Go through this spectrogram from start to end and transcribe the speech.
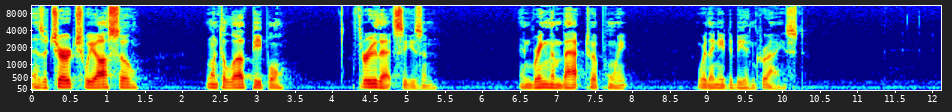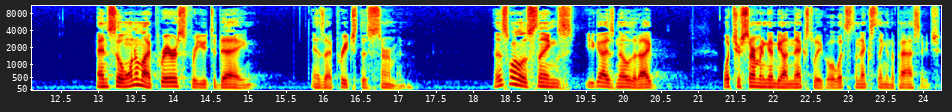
as a church, we also want to love people through that season and bring them back to a point where they need to be in Christ. And so, one of my prayers for you today as I preach this sermon, and this is one of those things you guys know that I, what's your sermon going to be on next week? Well, what's the next thing in the passage?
